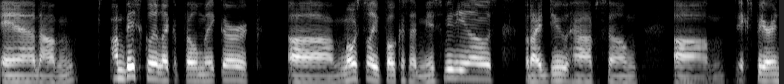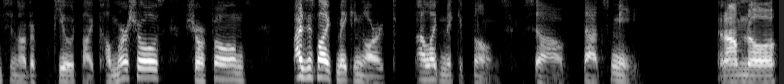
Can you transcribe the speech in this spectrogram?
and um, I'm basically like a filmmaker, uh, mostly focused on music videos, but I do have some um, experience in other fields like commercials, short films. I just like making art. I like making films. So that's me. And I'm Noah.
